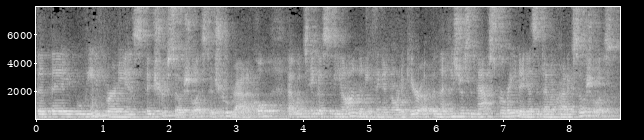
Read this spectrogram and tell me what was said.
that they believe Bernie is a true socialist, a true radical, that would take us beyond anything in Nordic Europe, and that he's just masquerading as a democratic socialist.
